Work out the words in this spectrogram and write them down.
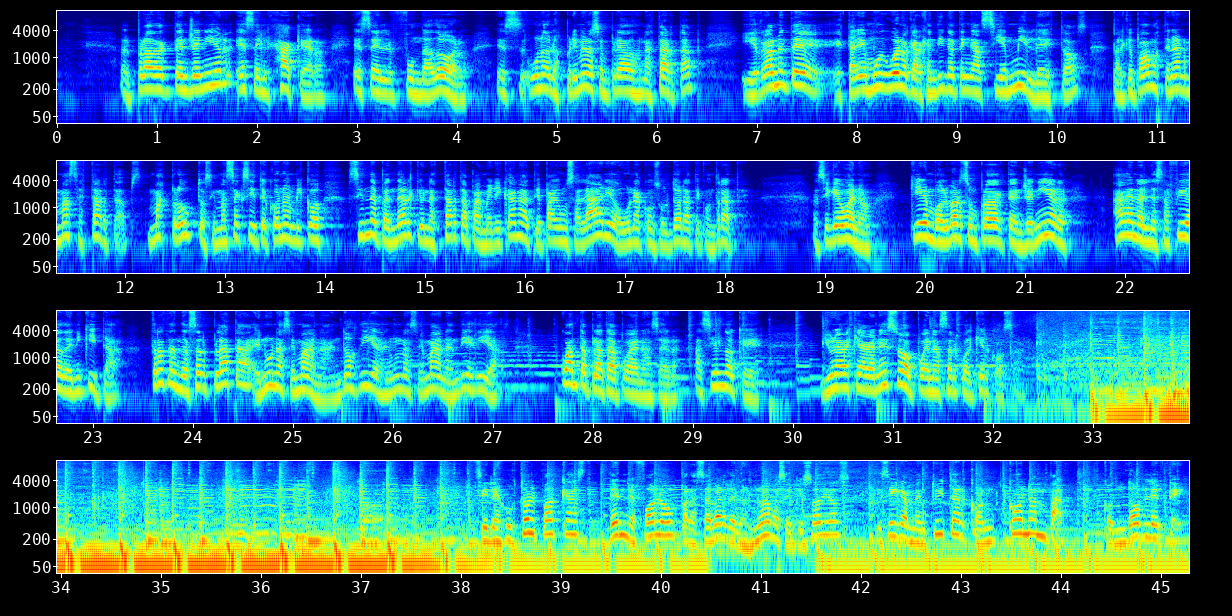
El Product Engineer es el hacker, es el fundador, es uno de los primeros empleados de una startup y realmente estaría muy bueno que Argentina tenga 100.000 de estos para que podamos tener más startups, más productos y más éxito económico sin depender que una startup americana te pague un salario o una consultora te contrate. Así que bueno, ¿quieren volverse un Product Engineer? Hagan el desafío de Nikita. Traten de hacer plata en una semana, en dos días, en una semana, en 10 días. ¿Cuánta plata pueden hacer? ¿Haciendo qué? Y una vez que hagan eso, pueden hacer cualquier cosa. Si les gustó el podcast, denle follow para saber de los nuevos episodios y síganme en Twitter con Conan con doble T.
